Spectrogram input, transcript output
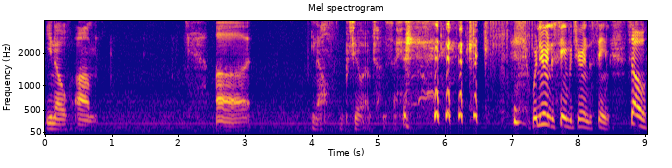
you know, um, uh, you know, but you know what I'm trying to say. when you're in the scene, but you're in the scene. So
